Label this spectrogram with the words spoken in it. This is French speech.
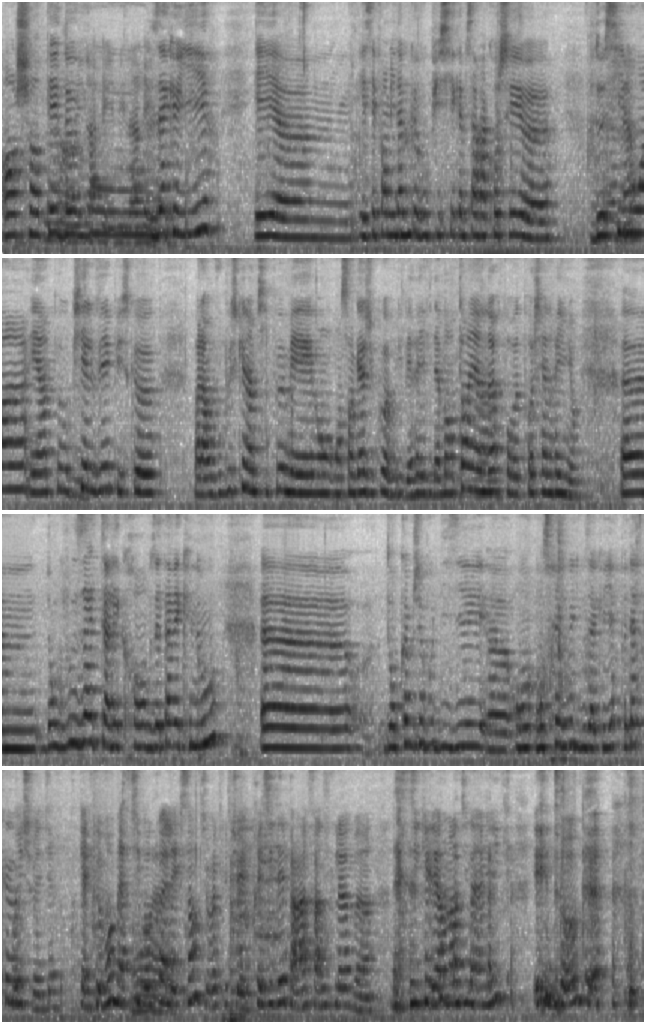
Enchantée de vous accueillir. Et, euh, et c'est formidable que vous puissiez comme ça raccrocher euh, de si loin et un peu au pied levé, puisque voilà, on vous bouscule un petit peu, mais on, s'engage du coup à vous libérer évidemment en temps et en heure pour votre prochaine réunion. Euh, donc vous êtes à l'écran, vous êtes avec nous. Donc, comme je vous le disais, euh, on, se réjouit de vous accueillir. Peut-être que. Oui, je vais dire quelques mots. Merci beaucoup, Alexandre. Tu vois que tu es présidé par un fan club euh, particulièrement dynamique. Et donc,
